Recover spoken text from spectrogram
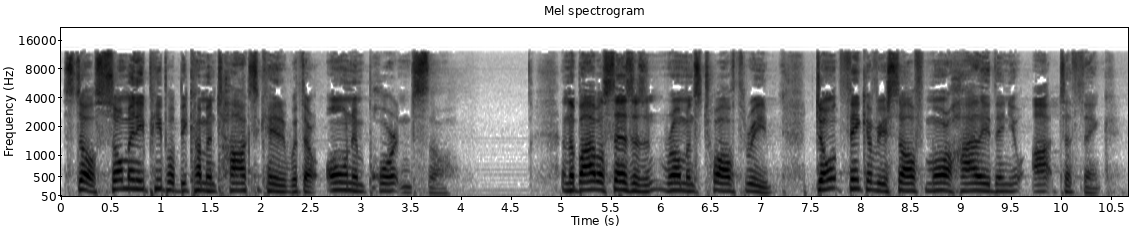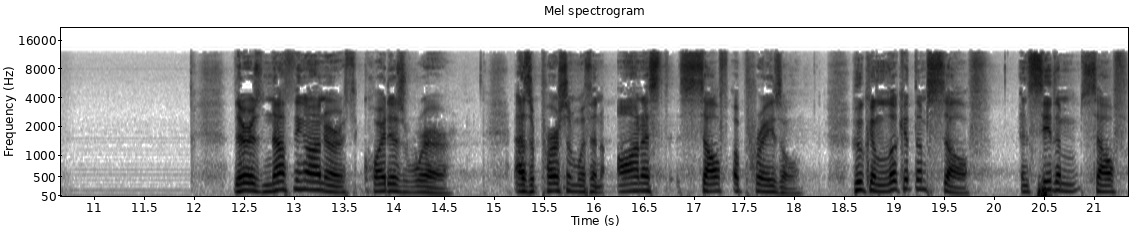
Still, so many people become intoxicated with their own importance, though. And the Bible says in Romans 12 3, don't think of yourself more highly than you ought to think. There is nothing on earth quite as rare as a person with an honest self appraisal who can look at themselves and see themselves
